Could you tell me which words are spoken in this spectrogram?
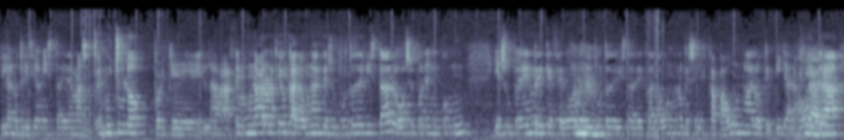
y la nutricionista. Y además es muy chulo porque la, hacemos una valoración cada una desde su punto de vista, luego se ponen en común y es súper enriquecedor desde el punto de vista de cada uno, lo que se le escapa a una, lo que pilla a la Claro. otra.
